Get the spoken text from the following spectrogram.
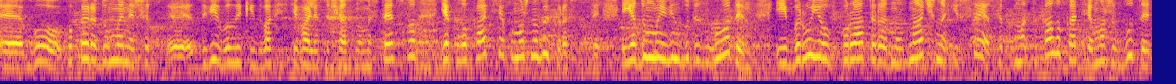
Е, Бо попереду в мене ще е, дві великі два фестивалі сучасного мистецтва як локацію, яку можна використати. І я думаю, він буде згоден і беру його в куратори однозначно, і все. Це така локація може бути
